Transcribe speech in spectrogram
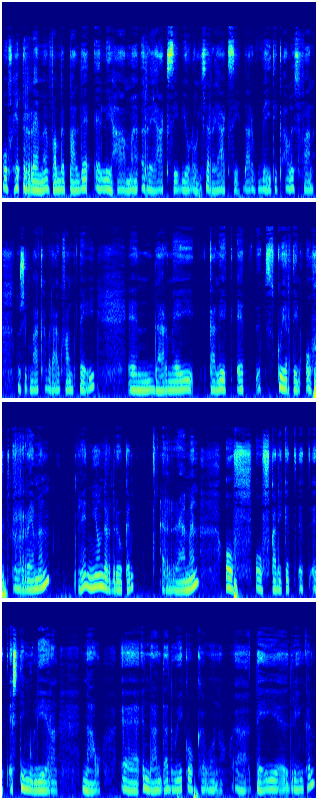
of het remmen van bepaalde lichamen, reactie, biologische reactie. Daar weet ik alles van. Dus ik maak gebruik van thee. En daarmee kan ik het, het squirting of remmen, hè, niet onderdrukken, remmen, of, of kan ik het, het, het stimuleren. Nou, eh, en dan dat doe ik ook gewoon uh, thee uh, drinken.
